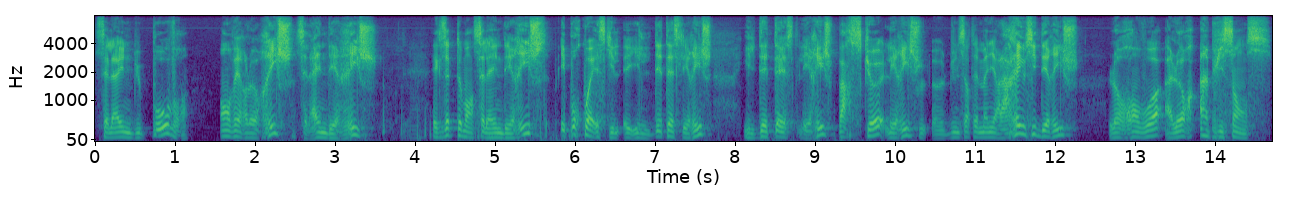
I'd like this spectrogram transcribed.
c'est la haine du pauvre envers le riche, c'est la haine des riches. Exactement, c'est la haine des riches. Et pourquoi est-ce qu'ils détestent les riches? Ils détestent les riches parce que les riches, euh, d'une certaine manière, la réussite des riches leur renvoie à leur impuissance.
